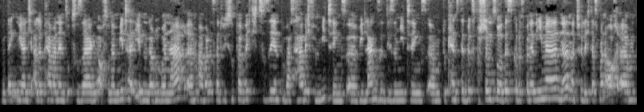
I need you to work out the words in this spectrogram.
wir denken ja nicht alle permanent sozusagen auf so einer Metaebene darüber nach, ähm, aber das ist natürlich super wichtig zu sehen, was habe ich für Meetings, äh, wie lang sind diese Meetings. Ähm, du kennst den Witz bestimmt so, this could have been an email, ne? Natürlich, dass man auch ähm,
